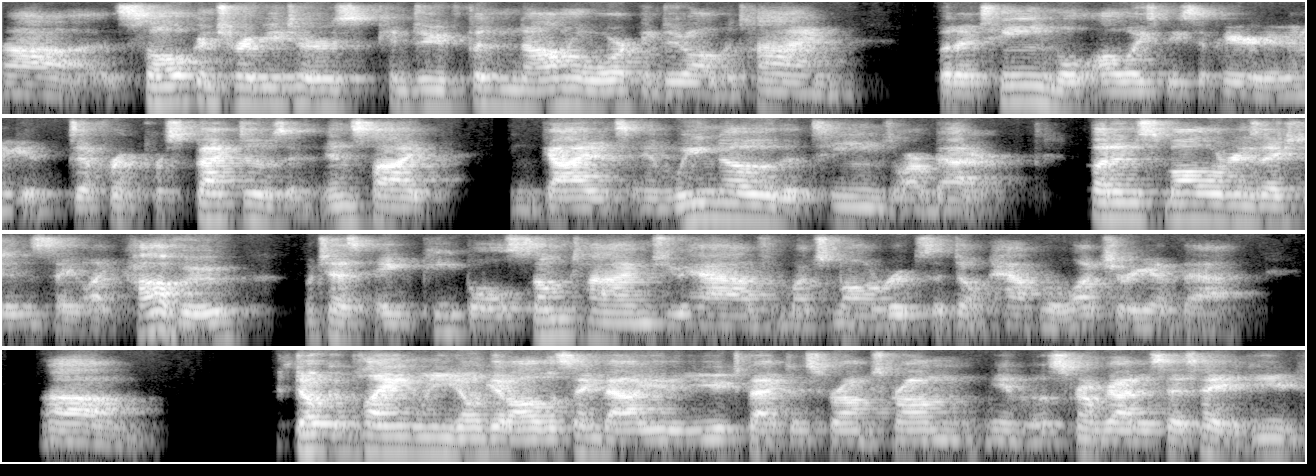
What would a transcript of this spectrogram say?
Uh, sole contributors can do phenomenal work and do all the time, but a team will always be superior. You're going to get different perspectives and insight guidance, and we know that teams are better. But in small organizations, say like CAVU, which has eight people, sometimes you have much smaller groups that don't have the luxury of that. Um, don't complain when you don't get all the same value that you expect in Scrum. Scrum, you know, the Scrum Guide that says, hey, if you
